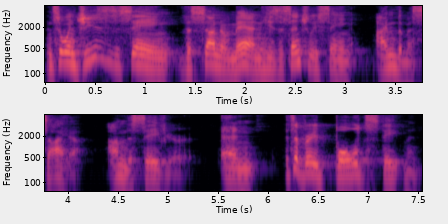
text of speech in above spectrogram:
And so when Jesus is saying the Son of Man, he's essentially saying, I'm the Messiah, I'm the Savior. And it's a very bold statement.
